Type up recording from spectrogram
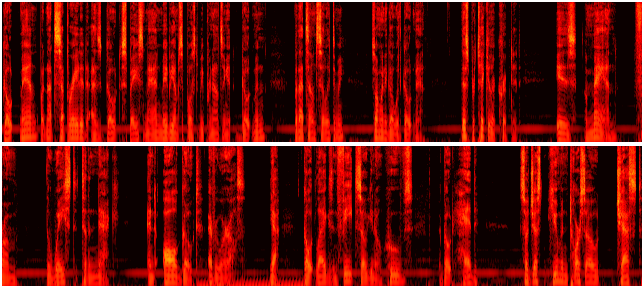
Goat Man, but not separated as Goat Space Man. Maybe I'm supposed to be pronouncing it Goatman, but that sounds silly to me. So I'm going to go with Goat Man. This particular cryptid is a man from the waist to the neck, and all goat everywhere else. Yeah, goat legs and feet, so, you know, hooves, a goat head. So just human torso, chest,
